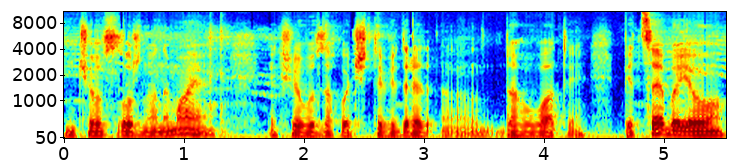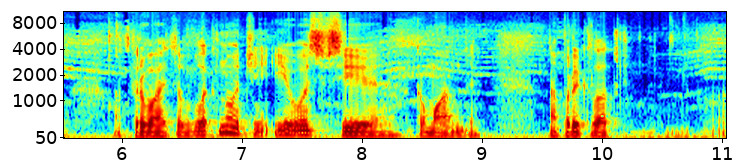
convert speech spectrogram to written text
Нічого сложного немає. Якщо ви захочете відредагувати під себе його, відкриваєте в блокноті і ось всі команди. Наприклад, е,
